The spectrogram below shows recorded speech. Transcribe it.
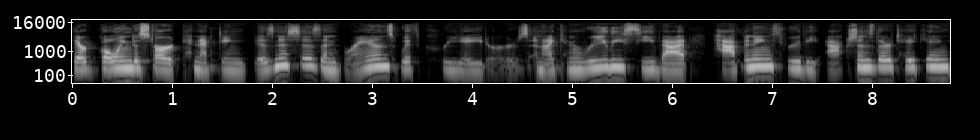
they're going to start connecting businesses and brands with creators. And I can really see that happening through the actions they're taking.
